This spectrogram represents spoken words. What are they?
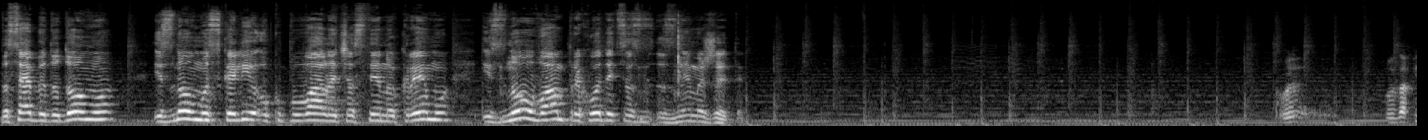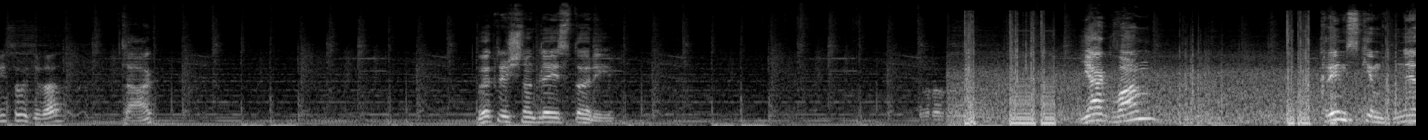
до себе додому, і знову москалі окупували частину Криму, і знову вам приходиться з, з ними жити. Вы, вы записываете, да? Так. Виключно для історії. Зрозуміло. Як вам, кримським, не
